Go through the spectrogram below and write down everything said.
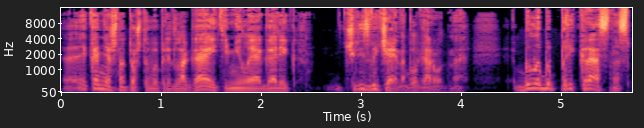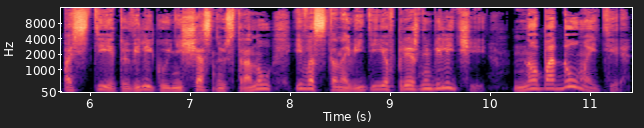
Э, конечно, то, что вы предлагаете, милый Агарик, чрезвычайно благородно. Было бы прекрасно спасти эту великую несчастную страну и восстановить ее в прежнем величии. Но подумайте,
